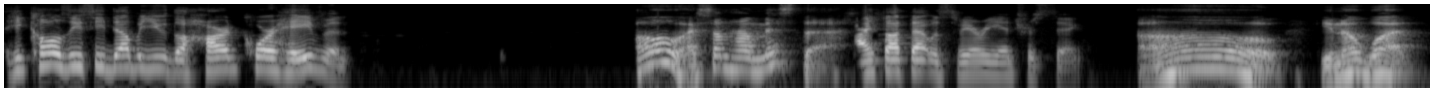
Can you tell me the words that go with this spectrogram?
He calls ECW the hardcore haven. Oh, I somehow missed that. I thought that was very interesting. Oh, you know what?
